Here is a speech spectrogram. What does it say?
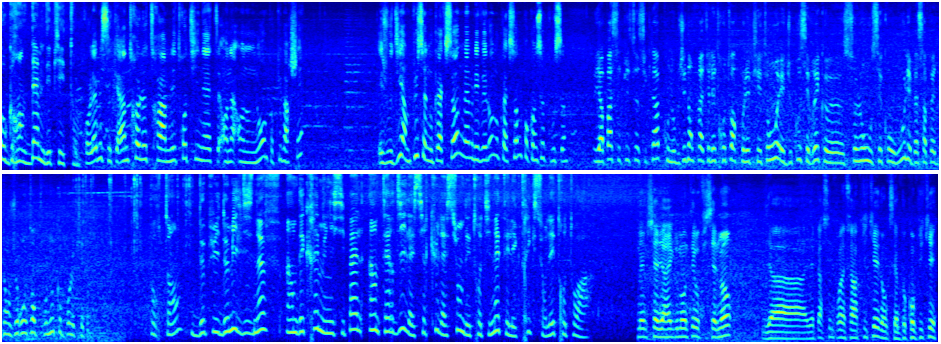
aux grandes dames des piétons. Le problème, c'est qu'entre le tram, les trottinettes, on a, nous, on ne peut plus marcher. Et je vous dis, en plus, ça nous klaxonne, même les vélos nous klaxonnent pour qu'on se pousse. Il n'y a pas cette piste cyclable qu'on est obligé d'emprunter les trottoirs pour les piétons. Et du coup, c'est vrai que selon où c'est qu'on roule, et eh ben, ça peut être dangereux autant pour nous que pour le piéton. Pourtant, depuis 2019, un décret municipal interdit la circulation des trottinettes électriques sur les trottoirs. Même si elle est réglementée officiellement, il n'y a, personne pour la faire appliquer, donc c'est un peu compliqué.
